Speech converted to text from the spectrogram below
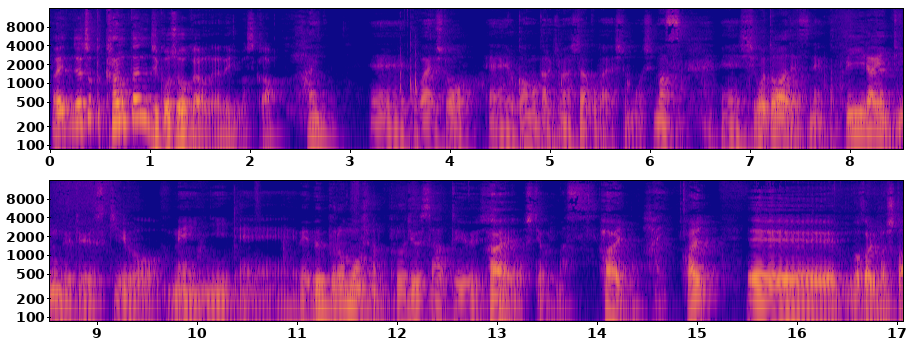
はい、じゃあちょっと簡単に自己紹介をお願いできますか。はい。えー、小林と、えー、横浜から来ました小林と申します、えー。仕事はですね、コピーライティングというスキルをメインに、えー、ウェブプロモーションのプロデューサーという仕事をしております。はい。はい。はい。はいえー、わかりました。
